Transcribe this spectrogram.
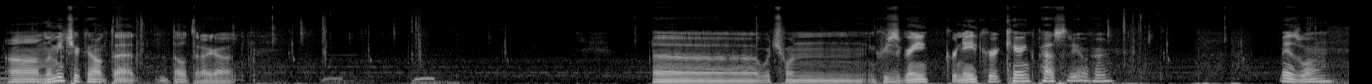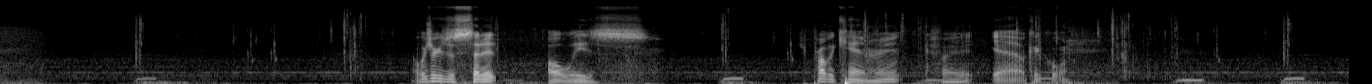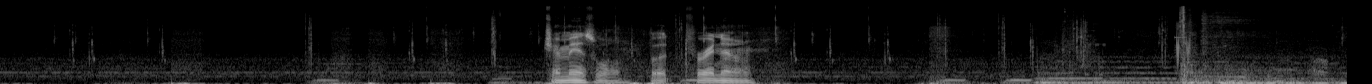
Um, let me check out that belt that I got. Uh, which one increases grenade grenade carrying capacity? Okay. May as well. I wish I could just set it always. You probably can, right? If I yeah, okay, cool. Which I may as well, but for right now.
